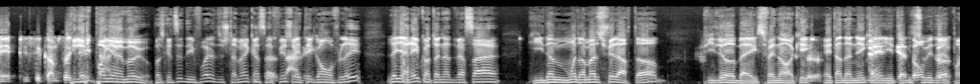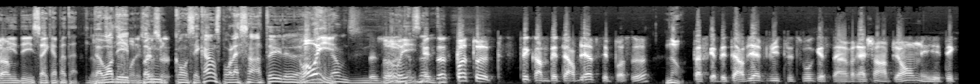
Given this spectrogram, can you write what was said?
Mais puis c'est comme ça Puis là, il pogne un mur. Parce que, tu sais, des fois, là, justement, quand sa fiche a été gonflée, là, il arrive contre un adversaire qui donne moindrement du fil à retordre. Puis là, ben, il se fait knocker, étant donné qu'il il est habitué de comme- des sacs à patates. Il peut y avoir des bonnes conséquences pour la santé. Là, oui. du- oui. Mais ça, c'est pas tout. Tu sais, comme Beterbiev, c'est pas ça. Non. Parce que Beterbiev, lui, tu vois que c'était un vrai champion, mais il était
